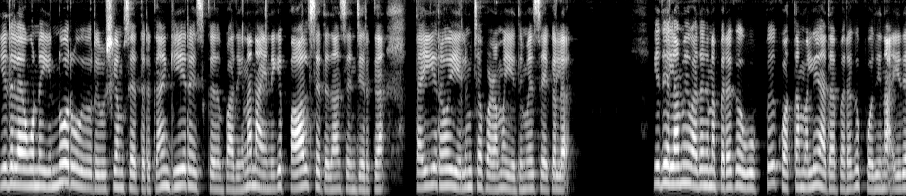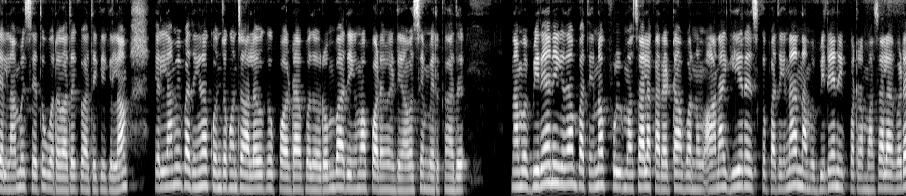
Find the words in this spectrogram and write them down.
இதில் ஒன்று இன்னொரு ஒரு விஷயம் சேர்த்துருக்கேன். கீ ரைஸ்க்கு பார்த்தீங்கன்னா நான் இன்றைக்கி பால் சேர்த்து தான் செஞ்சுருக்கேன். தயிரோ எலுமிச்சை பழமோ எதுவுமே சேர்க்கலை. இது எல்லாமே வதங்கின பிறகு உப்பு கொத்தமல்லி அதை பிறகு புதினா இது எல்லாமே சேர்த்து ஒரு வதக்கு வதக்கிக்கலாம். எல்லாமே பார்த்திங்கன்னா கொஞ்சம் கொஞ்சம் அளவுக்கு போட்டால் போதும். ரொம்ப அதிகமாக போட வேண்டிய அவசியம் இருக்காது. நம்ம பிரியாணிக்கு தான் பார்த்திங்கன்னா ஃபுல் மசாலா கரெக்டாக பண்ணும் ஆனால் கீ ரைஸ்க்கு பார்த்திங்கன்னா நம்ம பிரியாணி போடுற மசாலா விட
